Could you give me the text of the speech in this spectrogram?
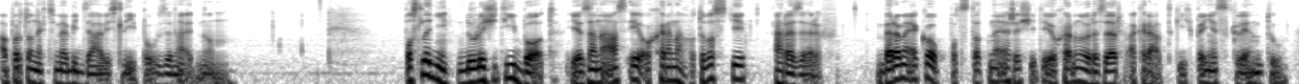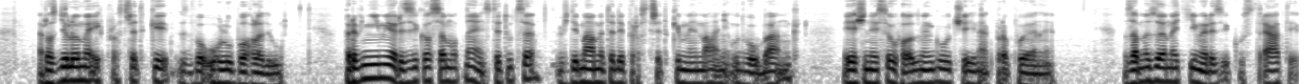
a proto nechceme být závislí pouze na jednom. Poslední důležitý bod je za nás i ochrana hotovosti a rezerv. Bereme jako podstatné řešit i ochranu rezerv a krátkých peněz klientů. Rozdělujeme jejich prostředky z dvou úhlů pohledů. Prvním je riziko samotné instituce, vždy máme tedy prostředky minimálně u dvou bank, jež nejsou holdingu či jinak propojeny. Zamezujeme tím riziku ztráty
